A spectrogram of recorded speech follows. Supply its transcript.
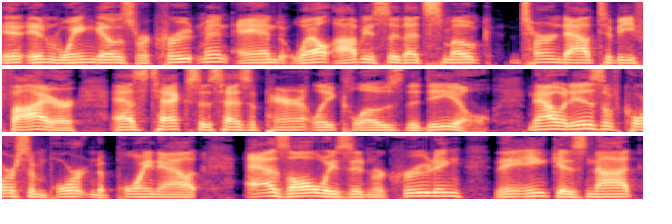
in, in Wingo's recruitment. And, well, obviously that smoke turned out to be fire as Texas has apparently closed the deal. Now, it is, of course, important to point out, as always in recruiting, the ink is not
